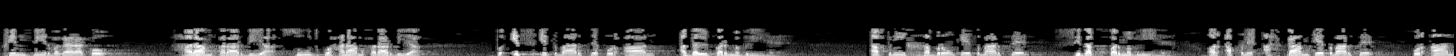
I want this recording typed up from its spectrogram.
خنزیر وغیرہ کو حرام قرار دیا، سود کو حرام قرار دیا۔ تو اس اعتبار سے قرآن عدل پر مبنی ہے۔ اپنی خبروں کے اعتبار سے صدق پر مبنی ہے۔ اور اپنے احکام کے اعتبار سے قرآن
